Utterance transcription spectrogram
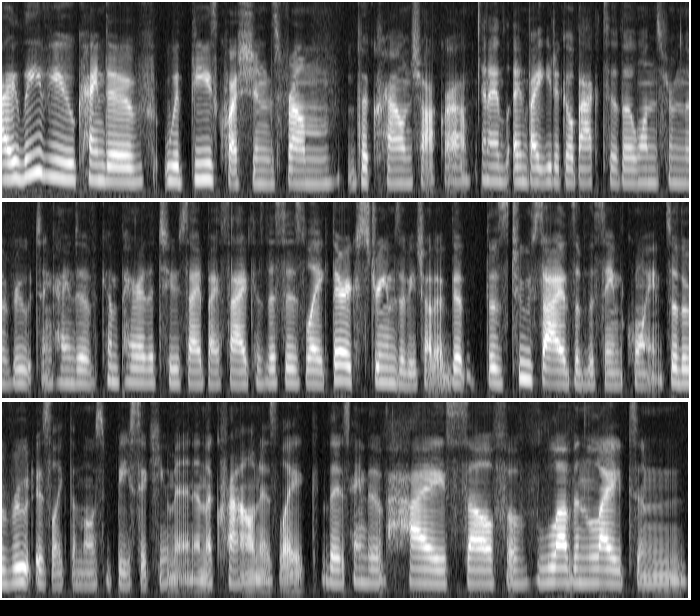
I leave you kind of with these questions from the crown chakra, and I invite you to go back to the ones from the root and kind of compare the two side by side because this is like they're extremes of each other. The- There's two sides of the same coin. So the root is like the most basic human, and the crown is like this kind of high self of love and light and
